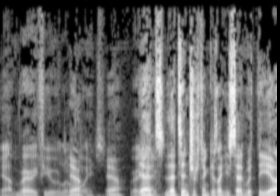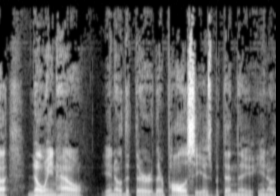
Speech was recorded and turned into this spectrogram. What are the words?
Yeah, very few little yeah, boys. Yeah, Very yeah. few. It's that's interesting because, like you said, with the uh, knowing how you know that their their policy is, but then the you know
